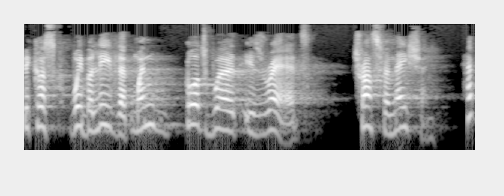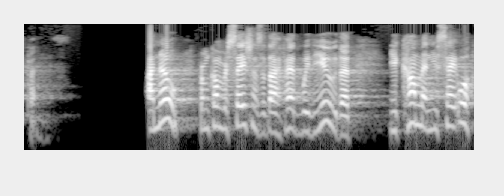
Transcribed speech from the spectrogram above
because we believe that when God's Word is read, transformation happens. I know from conversations that I've had with you that you come and you say, Well,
